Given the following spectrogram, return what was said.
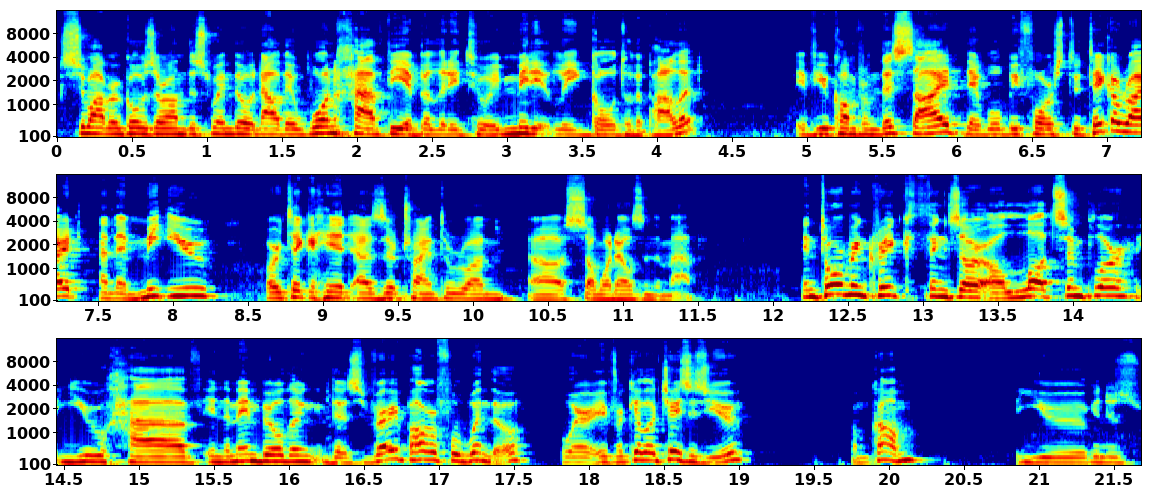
survivor goes around this window, now they won't have the ability to immediately go to the pallet. If you come from this side, they will be forced to take a right and then meet you, or take a hit as they're trying to run uh, else in the map. In Torment Creek, things are a lot simpler. You have, in the main building, this very powerful window, where if a killer chases you, come come, you can just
